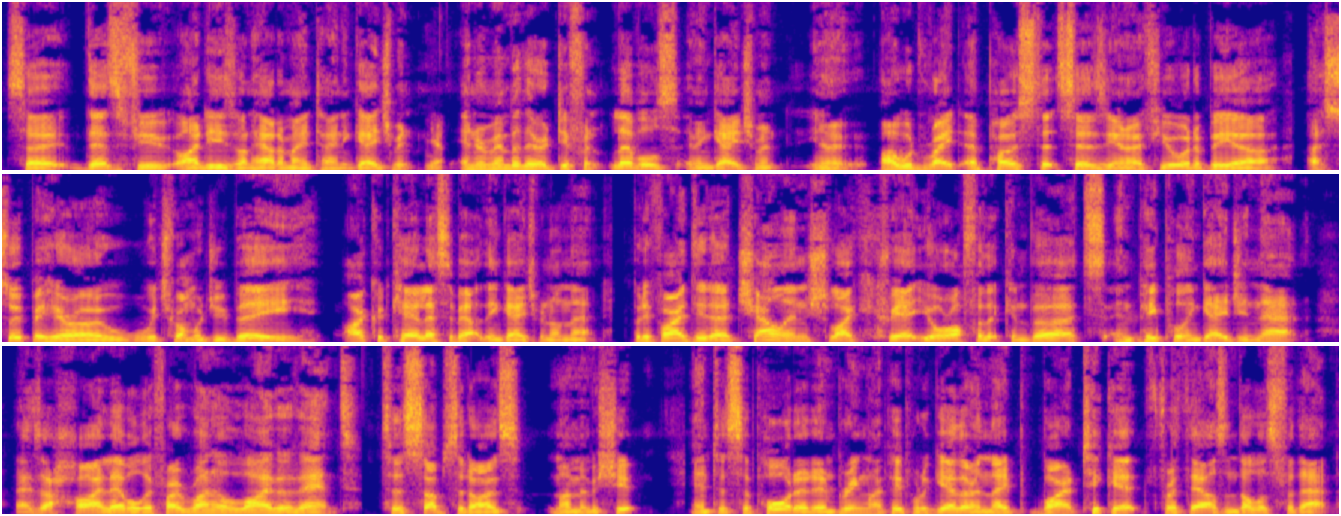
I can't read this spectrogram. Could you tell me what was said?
So there's a few ideas on how to maintain engagement. Yeah. And remember, there are different levels of engagement. You know, I would rate a post that says, you know, if you were to be a, a superhero, which one would you be? I could care less about the engagement on that. But if I did a challenge like create your offer that converts and mm. people engage in that, that's a high level. If I run a live event to subsidize my membership and to support it and bring my people together and they buy a ticket for $1,000 for that,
